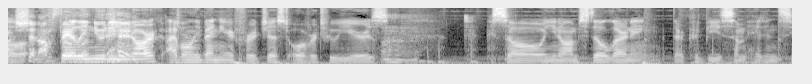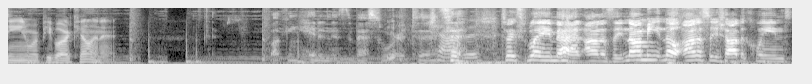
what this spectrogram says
Oh, shit, I'm still fairly new to. New York. I've only been here for just over two years, Mm-hmm. so you know, I'm still learning. There could be some hidden scene where people are killing it. Fucking hidden is the best word to, to, to explain that. Honestly, no, I mean no. Honestly, shout out to Queens.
